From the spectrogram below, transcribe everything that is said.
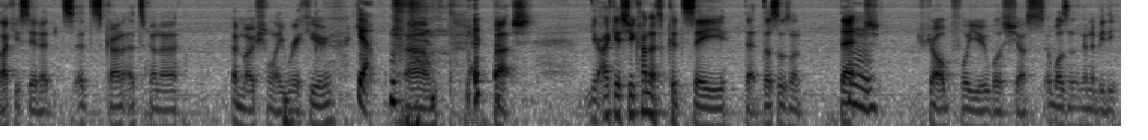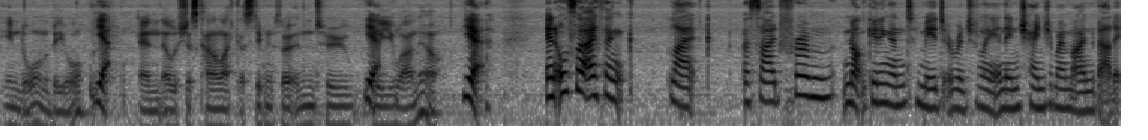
like you said, it's it's gonna it's gonna emotionally wreck you. Yeah. Um, but I guess you kind of could see that this wasn't that mm. job for you was just it wasn't going to be the end all and the be all. Yeah. And it was just kind of like a stepping stone into yeah. where you are now. Yeah. And also, I think like aside from not getting into med originally and then changing my mind about it,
